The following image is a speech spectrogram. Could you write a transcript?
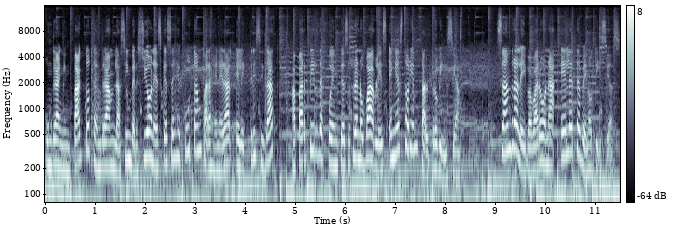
Un gran impacto tendrán las inversiones que se ejecutan para generar electricidad a partir de fuentes renovables en esta oriental provincia. Sandra Leiva Barona, LTV Noticias.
